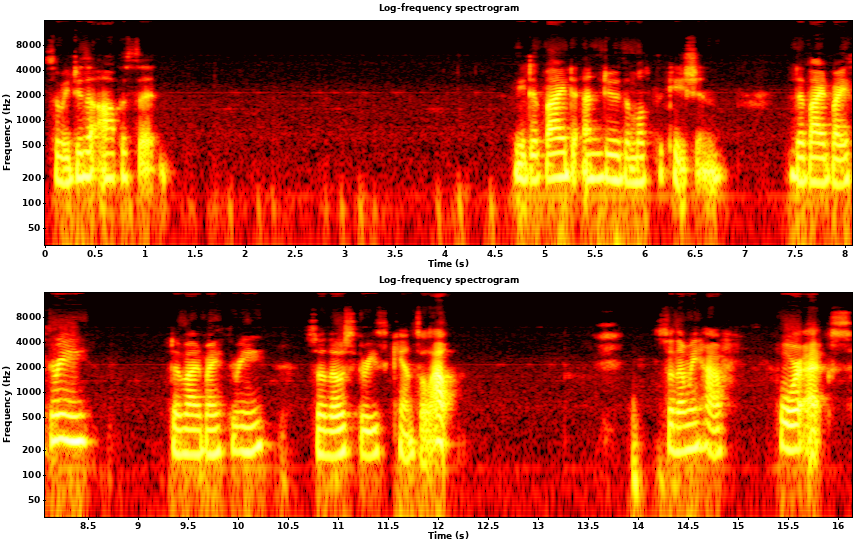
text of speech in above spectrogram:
So we do the opposite. We divide to undo the multiplication. Divide by 3, divide by 3, so those 3's cancel out. So then we have 4x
